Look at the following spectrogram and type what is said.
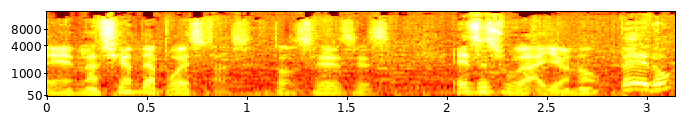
en Nación de Apuestas. Entonces es, ese es su gallo, ¿no? Pero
